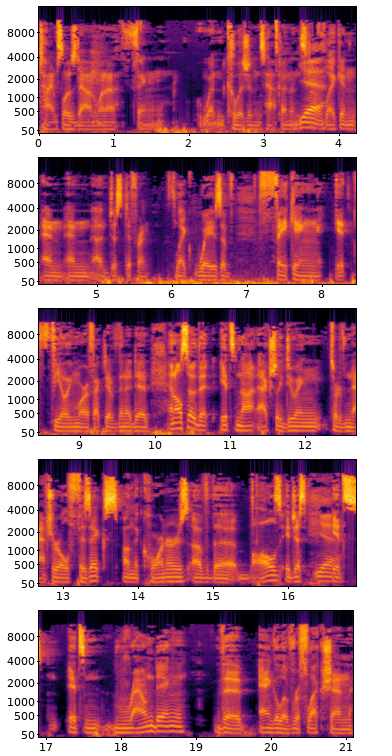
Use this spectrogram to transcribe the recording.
time slows down when a thing when collisions happen and Yeah. stuff like and and and uh, just different like ways of faking it feeling more effective than it did and also that it's not actually doing sort of natural physics on the corners of the balls it just Yeah. it's it's rounding the angle of reflection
